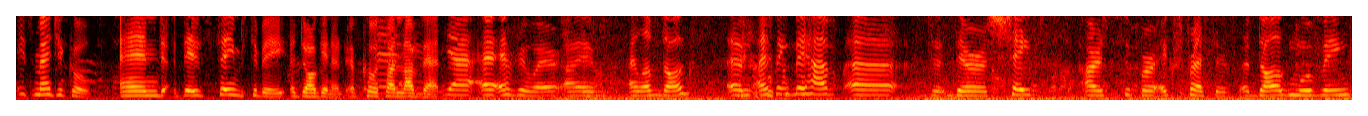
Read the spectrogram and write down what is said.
It's magical. And there seems to be a dog in it. Of course, I love that. Yeah, everywhere. I I love dogs, and I think they have uh, their shapes are super expressive. A dog moving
